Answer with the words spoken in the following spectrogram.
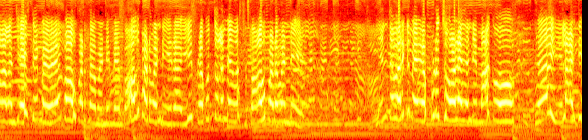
పాలన చేస్తే మేమేం బాగుపడతామండి? మేము బాగుపడవండి ఈ ప్రభుత్వంలో మేము అసలు బాగుపడవండి. ఇంతవరకు మేము ఎప్పుడు చూడలేదండి. మాకు ఏ, ఇలాంటి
